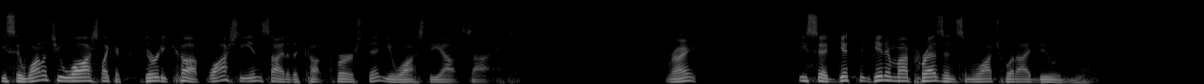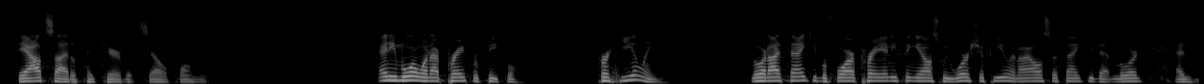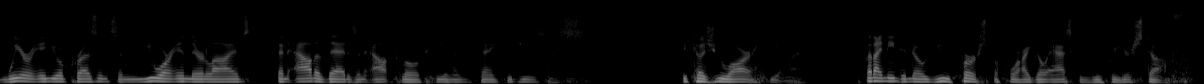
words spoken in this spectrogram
He said, Why don't you wash like a dirty cup? Wash the inside of the cup first, then you wash the outside. Right? He said, Get, to, get in my presence and watch what I do in you. The outside will take care of itself, won't it? Anymore when I pray for people for healing, Lord, I thank you before I pray anything else. We worship you, and I also thank you that, Lord, as we are in your presence and you are in their lives, then out of that is an outflow of healing. Thank you, Jesus, because you are a healer. But I need to know you first before I go asking you for your stuff.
